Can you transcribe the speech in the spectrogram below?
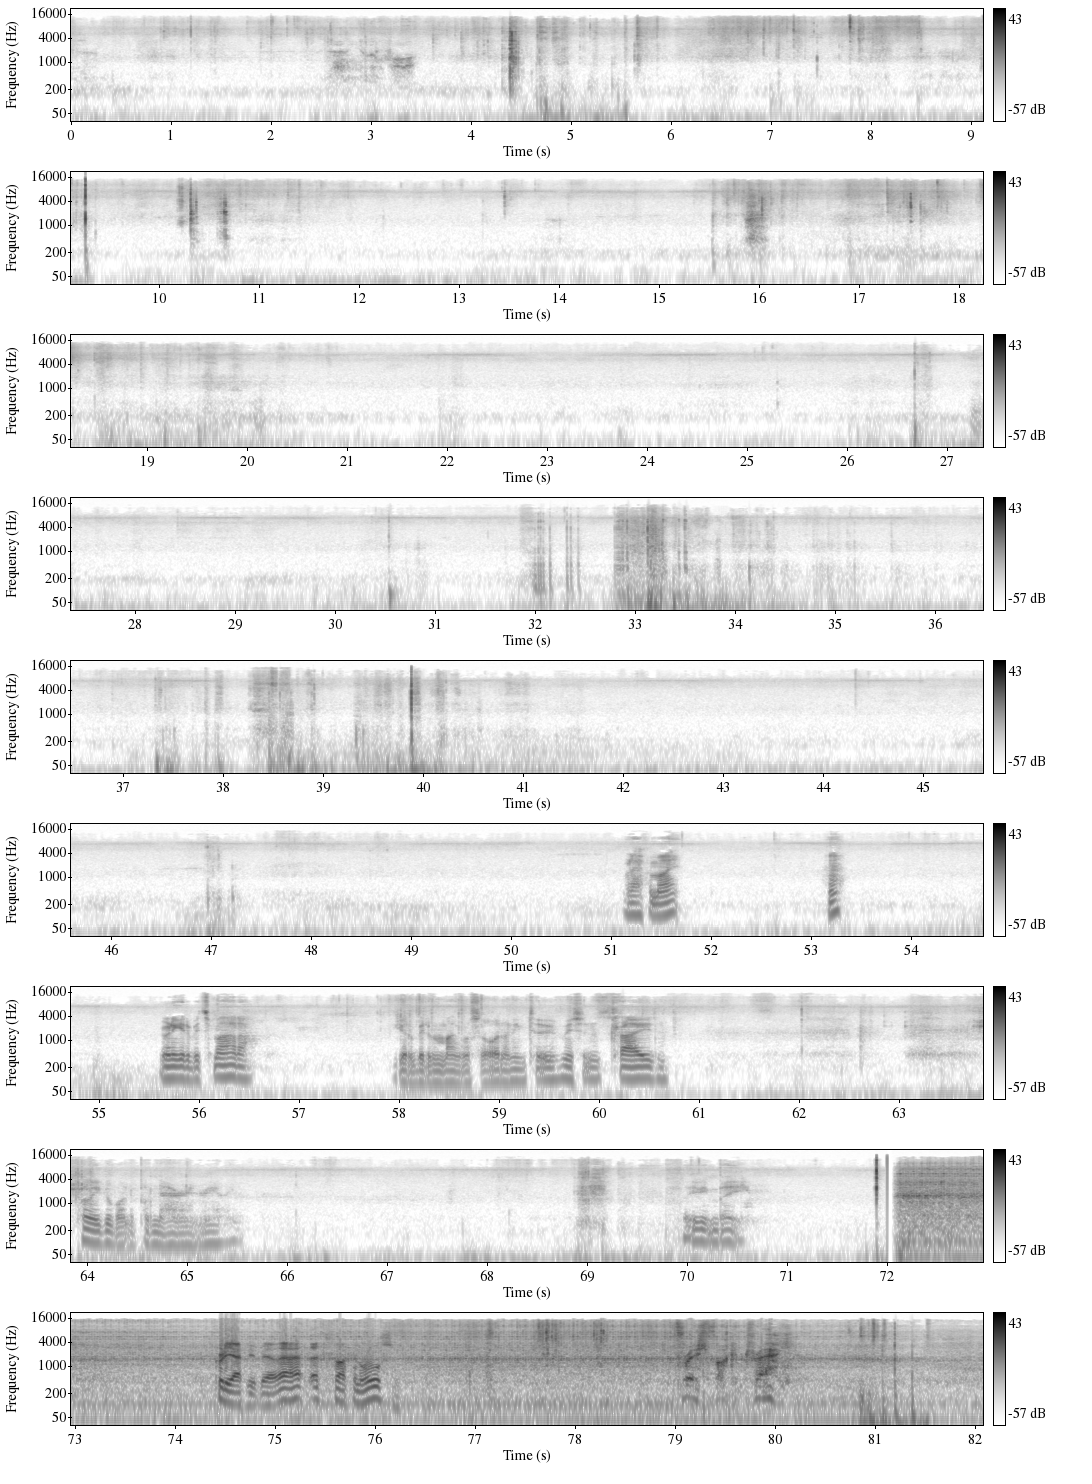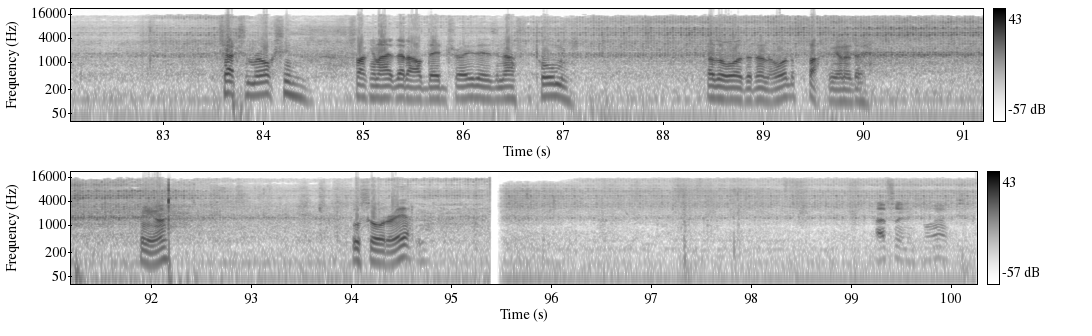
He's only a little fella. What happened, mate? Huh? You want to get a bit smarter? You got a bit of a mongrel side on him too, missing trays. And probably a good one to put an arrow in, really. Leave him be. Pretty happy about that. That's fucking awesome. Fresh fucking track. Chuck some rocks in. Fucking hope that old dead tree there's enough to pull me. Otherwise I don't know what the fuck I'm gonna do. Anyway, we'll sort her out. Hopefully this works.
